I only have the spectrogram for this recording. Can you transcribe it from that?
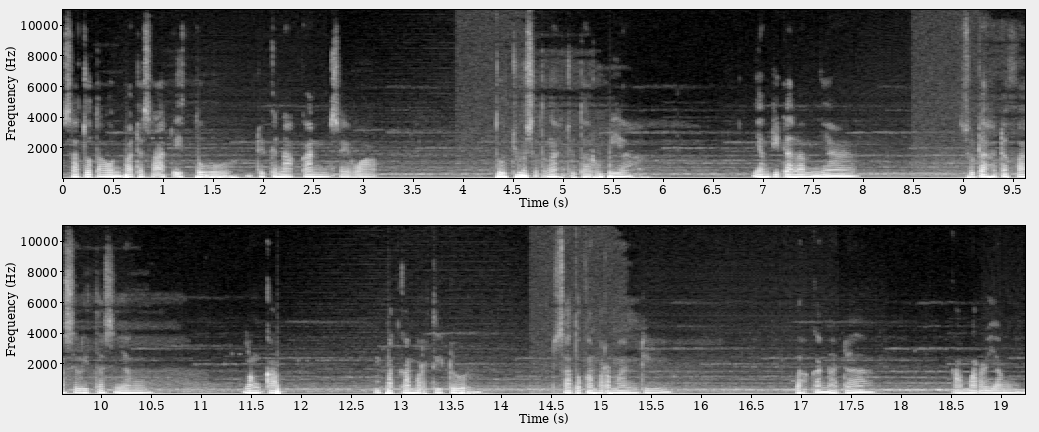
Satu tahun pada saat itu dikenakan sewa tujuh setengah juta rupiah yang di dalamnya sudah ada fasilitas yang lengkap empat kamar tidur satu kamar mandi bahkan ada kamar yang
